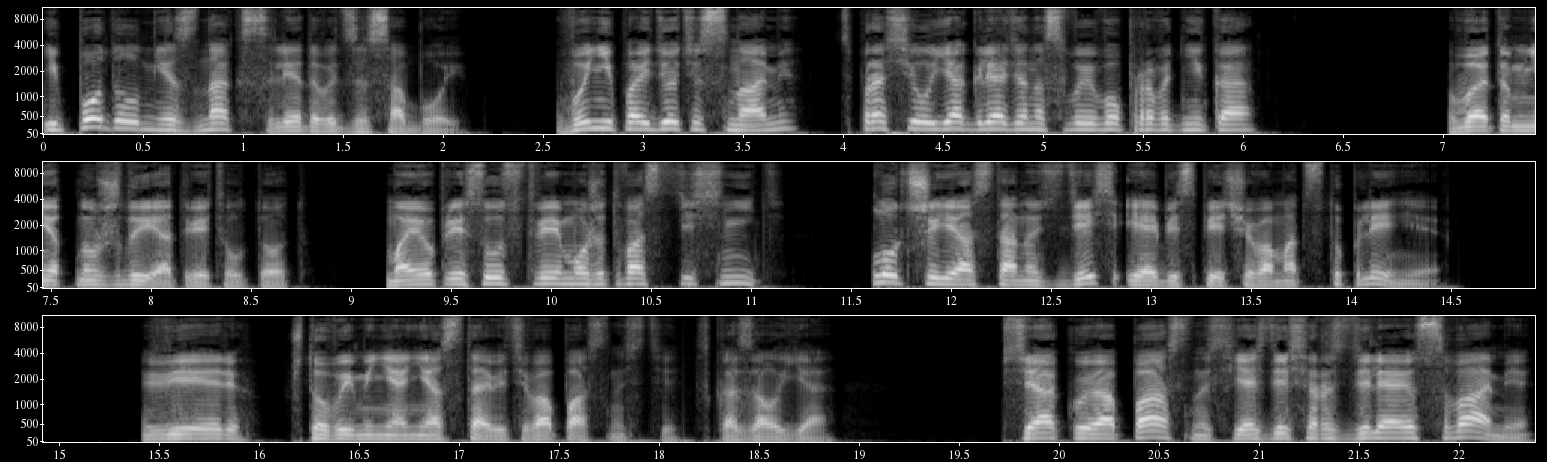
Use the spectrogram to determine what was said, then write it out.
и подал мне знак следовать за собой. «Вы не пойдете с нами?» — спросил я, глядя на своего проводника. «В этом нет нужды», — ответил тот. «Мое присутствие может вас стеснить. Лучше я останусь здесь и обеспечу вам отступление». «Верю, что вы меня не оставите в опасности», — сказал я. «Всякую опасность я здесь разделяю с вами,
